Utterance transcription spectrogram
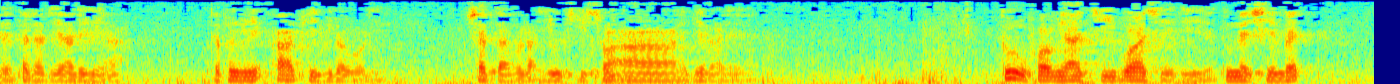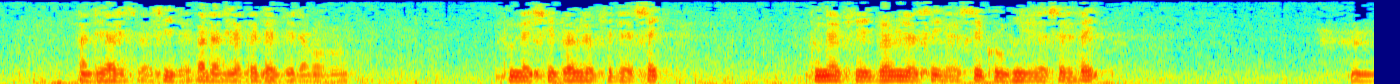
တဲ့တတ္တတရားလေးတွေဟာတဖြည်းဖြည်းအားဖြည့်ပြီးတော့ဟောဒီဆက်တာဗလားယုံကြည်စွမ်းအားတဲ့ဖြစ်လာတယ်သူ့ဖော်များကြည်ပွားစေသည်တဲ့သူနဲ့ရှင်ဘက်တန်တရားတွေဆိုတာရှိတယ်တတ္တတရားတက်တက်ဖြစ်တာမဟုတ်ဘူးသူနဲ့ရှင်တွဲပြီးတော့ဖြစ်တဲ့စိတ်သူနဲ့ဖြစ်တွဲပြီးတော့စိတ်ရဲ့စိတ်ကိုမြည်တဲ့စေတသိက် ဟွန်း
